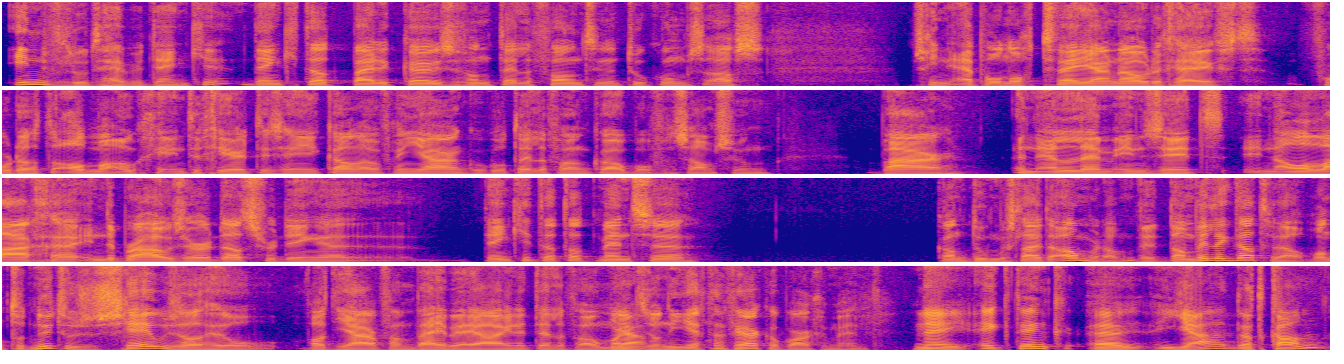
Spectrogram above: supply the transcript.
invloed hebben, denk je? Denk je dat bij de keuze van telefoons in de toekomst... als misschien Apple nog twee jaar nodig heeft... voordat het allemaal ook geïntegreerd is... en je kan over een jaar een Google-telefoon kopen of een Samsung... waar een LLM in zit, in alle lagen, in de browser, dat soort dingen. Denk je dat dat mensen kan doen besluiten, oh, maar dan, dan wil ik dat wel. Want tot nu toe schreeuwen ze al heel wat jaar van wij hebben AI in de telefoon, maar Ja. het is nog niet echt een verkoopargument. Nee, ik denk eh, ja, dat kan.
